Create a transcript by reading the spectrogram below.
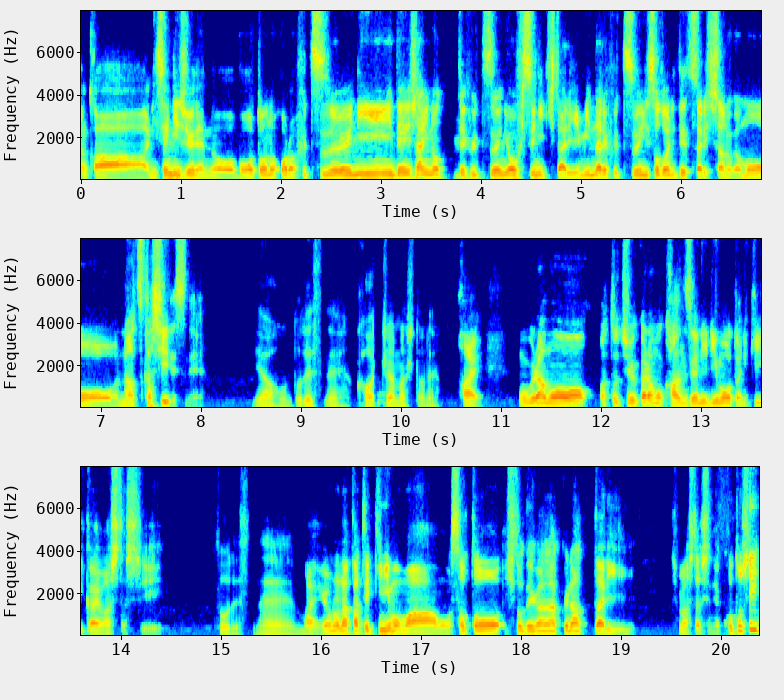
なんか、2020年の冒頭の頃、普通に電車に乗って、うん普通にオフィスに来たり、みんなで普通に外に出てたりしたのが、もう懐かしいですね。いやー、本当ですね。変わっちゃいましたね。はい。もぐらも、まあ途中からもう完全にリモートに切り替えましたし、そうですね。もうはい、世の中的にもまあ、もう外、人手がなくなったりしましたしね、今年1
